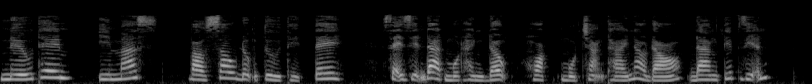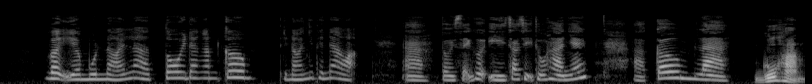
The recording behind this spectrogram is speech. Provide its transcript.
nếu thêm imas vào sau động từ thể t sẽ diễn đạt một hành động hoặc một trạng thái nào đó đang tiếp diễn. Vậy ờ, muốn nói là tôi đang ăn cơm thì nói như thế nào ạ? À, tôi sẽ gợi ý cho chị Thu Hà nhé. À, cơm là gohan,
